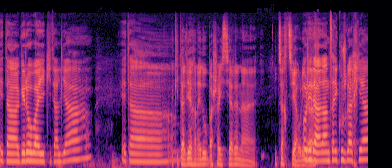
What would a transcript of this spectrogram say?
Eta gero bai ikitaldia, Eta... Ekitalia gana edu basaiziaren uh, itzartzia hori da. Hori da, dantza ikusgahia,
